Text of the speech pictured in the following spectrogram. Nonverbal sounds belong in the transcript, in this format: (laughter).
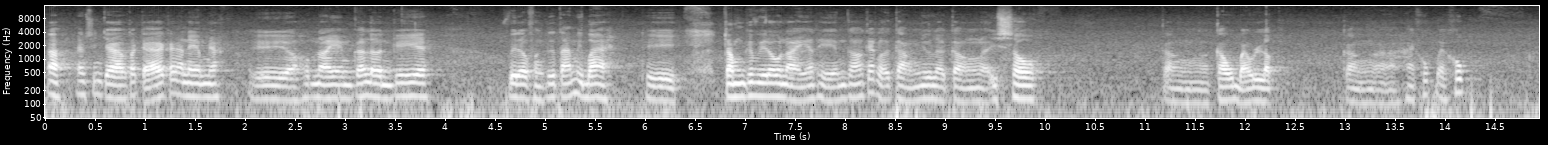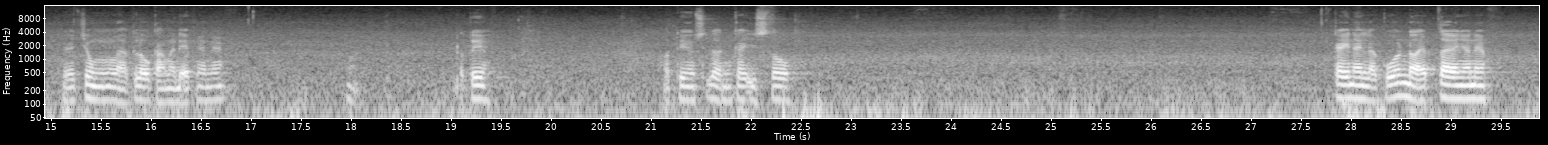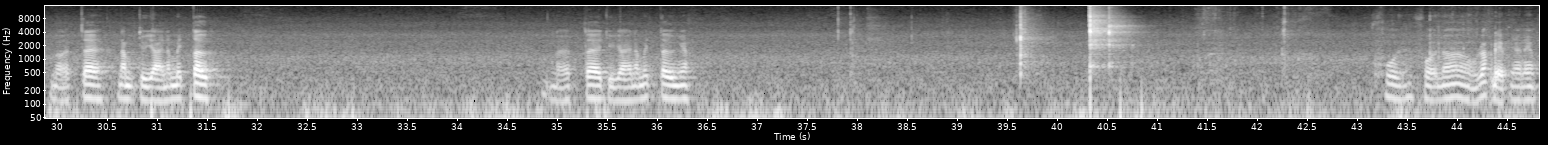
À, em xin chào tất cả các anh em nha. Thì à, hôm nay em có lên cái video phần thứ 83. Thì trong cái video này thì em có các loại cần như là cần ISO, cần câu bạo lực, cần à, hai khúc ba khúc. Thì nói chung là cái lô cần này đẹp nha anh em. Đầu tiên Đầu tiên em sẽ lên cây ISO. Cây này là của NFT nha anh em. NFT 5 chiều dài 54 NFT chiều dài 54 nha. Phôi phôi nó rất đẹp nha anh em.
